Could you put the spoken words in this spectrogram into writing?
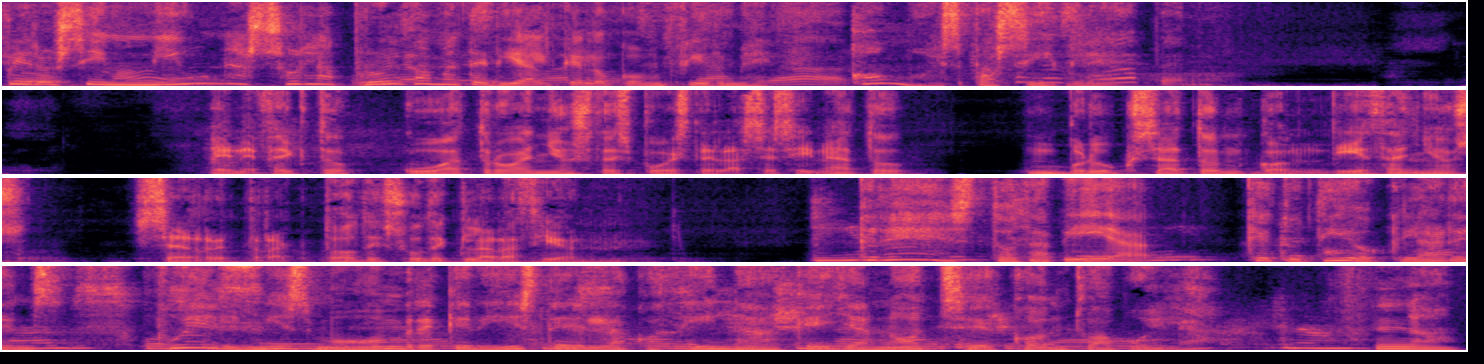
pero sin ni una sola prueba material que lo confirme. ¿Cómo es posible? En efecto, cuatro años después del asesinato, Brooke Sutton, con diez años, se retractó de su declaración. ¿Crees todavía que tu tío Clarence fue el mismo hombre que viste en la cocina aquella noche con tu abuela? No.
